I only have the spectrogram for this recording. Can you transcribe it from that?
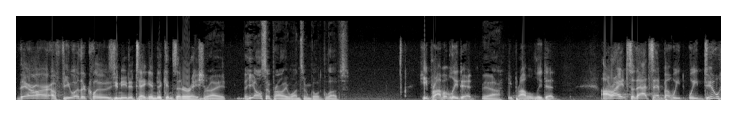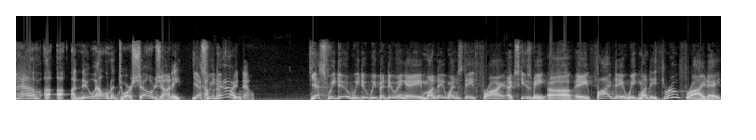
there are a few other clues you need to take into consideration. Right. He also probably won some Gold Gloves. He probably did. Yeah. He probably did. All right, so that's it. But we we do have a, a, a new element to our show, Johnny. Yes, we do. Right now. Yes, we do. We do. We've been doing a Monday, Wednesday, Friday. Excuse me, uh, a five day a week, Monday through Friday.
